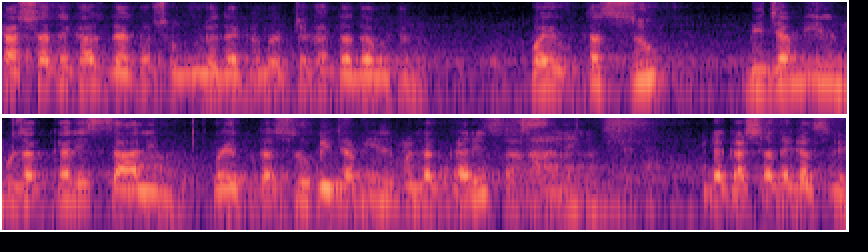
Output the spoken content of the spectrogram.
কার সাথে কাজ? দেখো, সবগুলো দেখাবো। একটা খাতা দাও এখানে ওয়াইফতাসু বিজামিল মুজাক্কারি সালিম। মুজাক্কারি এটা কার সাথে রে?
